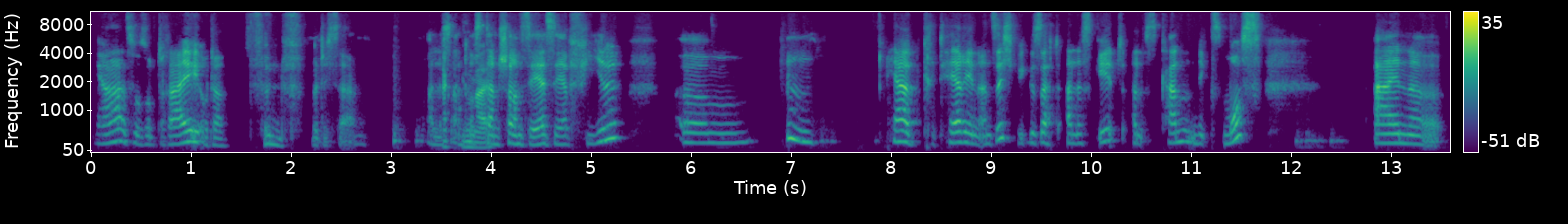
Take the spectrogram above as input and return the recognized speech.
Ja, also so drei oder fünf, würde ich sagen. Alles andere ist dann schon sehr, sehr viel. Ähm, ja, Kriterien an sich, wie gesagt, alles geht, alles kann, nichts muss. Eine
